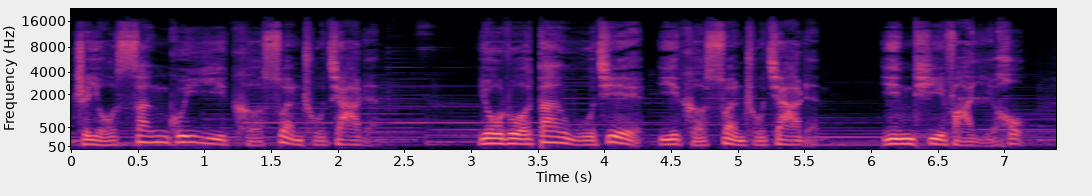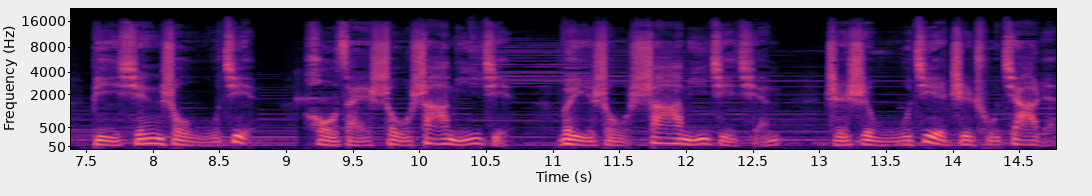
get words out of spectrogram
只有三归亦可算出家人；又若单五戒，亦可算出家人。因剃发以后，必先受五戒，后在受沙弥戒。未受沙弥戒前，只是五戒之出家人。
